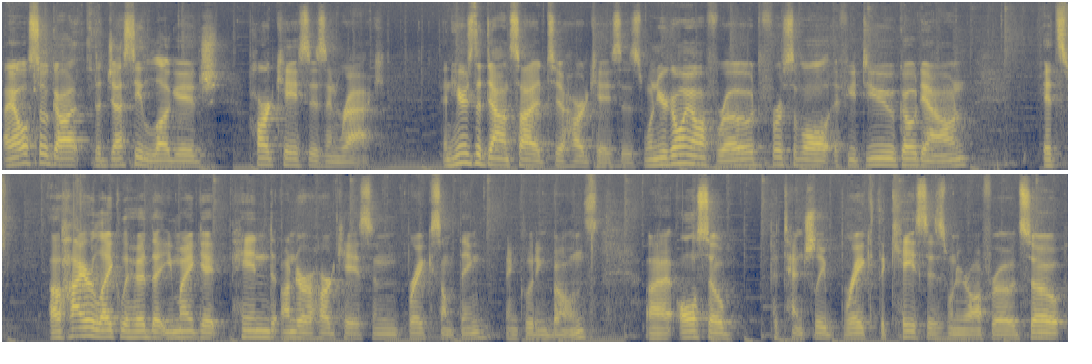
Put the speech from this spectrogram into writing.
I also got the Jesse luggage hard cases and rack. And here's the downside to hard cases. When you're going off road, first of all, if you do go down, it's a higher likelihood that you might get pinned under a hard case and break something, including bones. Uh, also potentially break the cases when you're off road. So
